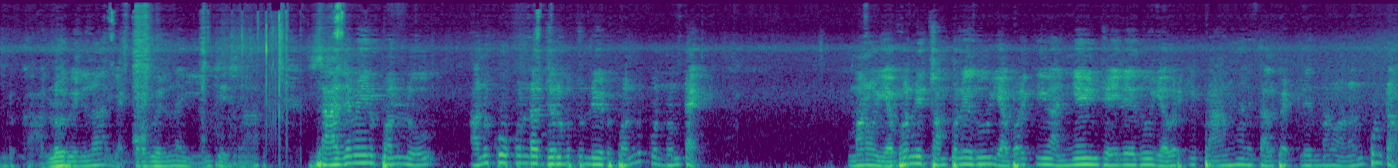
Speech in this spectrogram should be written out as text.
ఇప్పుడు కారులో వెళ్ళినా ఎక్కడికి వెళ్ళినా ఏం చేసినా సహజమైన పనులు అనుకోకుండా జరుగుతుండే పనులు కొన్ని ఉంటాయి. మనం ఎవరిని చంపలేదు ఎవరికి అన్యాయం చేయలేదు ఎవరికి ప్రాణాన్ని తలపెట్టలేదు మనం అని అనుకుంటాం.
